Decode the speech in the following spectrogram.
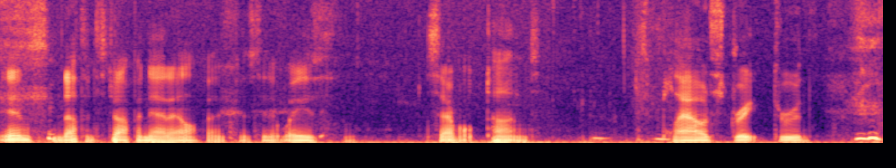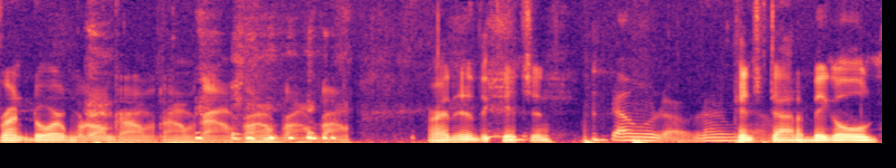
And nothing's stopping that elephant because it weighs several tons. It's plowed straight through front door, right into the kitchen, pinched out a big old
